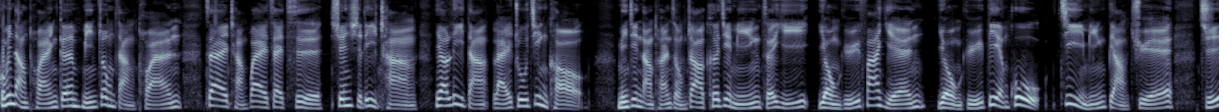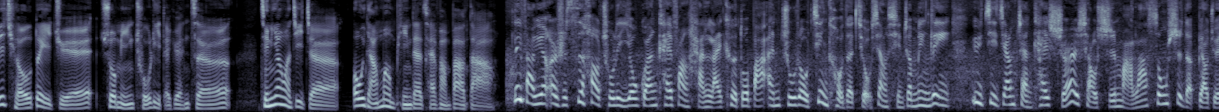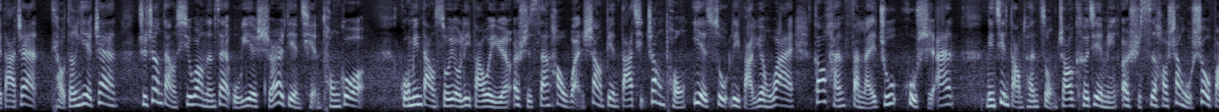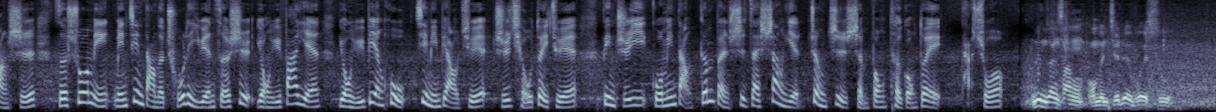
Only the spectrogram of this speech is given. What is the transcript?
国民党团跟民众党团在场外再次宣示立场，要立党来猪进口。民进党团总召柯建明则以勇于发言、勇于辩护、记名表决、直球对决，说明处理的原则。今天央网记者欧阳梦平的采访报道。立法院二十四号处理攸关开放含莱克多巴胺猪肉进口的九项行政命令，预计将展开十二小时马拉松式的表决大战，挑灯夜战。执政党希望能在午夜十二点前通过。国民党所有立法委员二十三号晚上便搭起帐篷夜宿立法院外，高喊反莱猪护食安。民进党团总召柯建明二十四号上午受访时，则说明民进党的处理原则是勇于发言、言勇于辩护、记名表。决直球对决，并质疑国民党根本是在上演政治神风特工队。他说：“论战上，我们绝对不会输。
